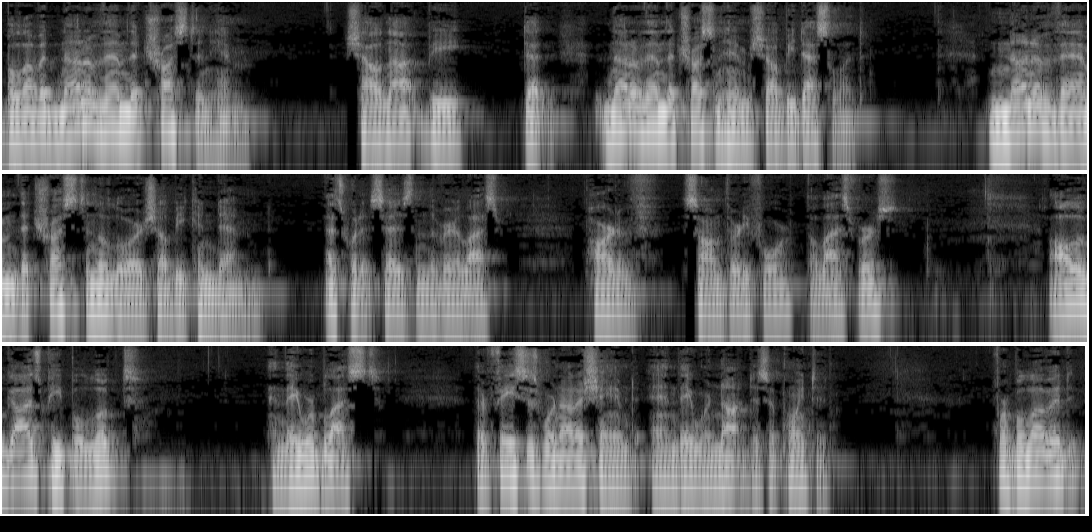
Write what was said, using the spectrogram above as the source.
Beloved, none of them that trust in Him shall not be, de- none of them that trust in Him shall be desolate. None of them that trust in the Lord shall be condemned. That's what it says in the very last part of Psalm 34, the last verse. All of God's people looked and they were blessed their faces were not ashamed, and they were not disappointed. For, beloved,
